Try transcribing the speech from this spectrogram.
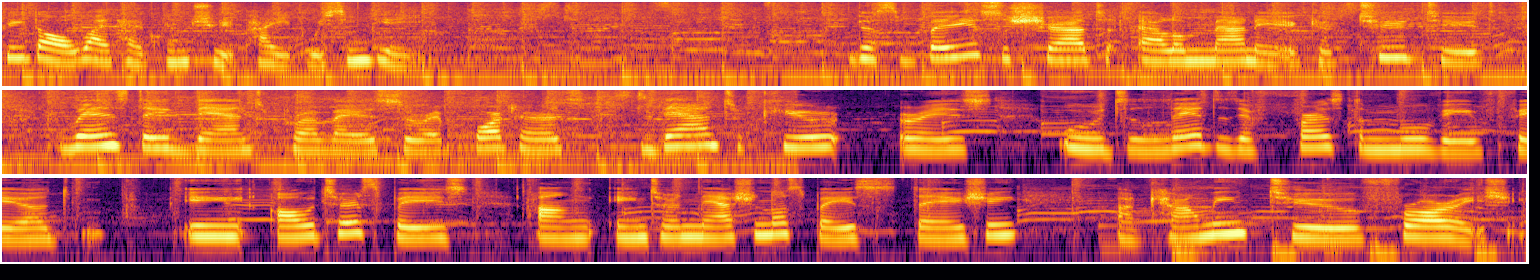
飞到外太空去拍一部新电影。The Space Shuttle Aluminic tweeted Wednesday then previous reporters that Cruise would lead the first movie filmed in outer space on International Space Station are coming to flourishing.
